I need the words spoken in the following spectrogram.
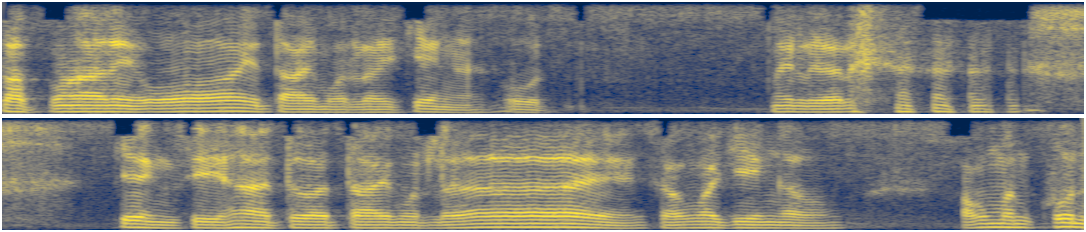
กลับมาเนี่ยโอ้ยตายหมดเลยเจ้งอะอดไม่เหลือเลยเจ้งสี่ห้าตัวตายหมดเลยเขามายิงเอาของมันคุ้น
